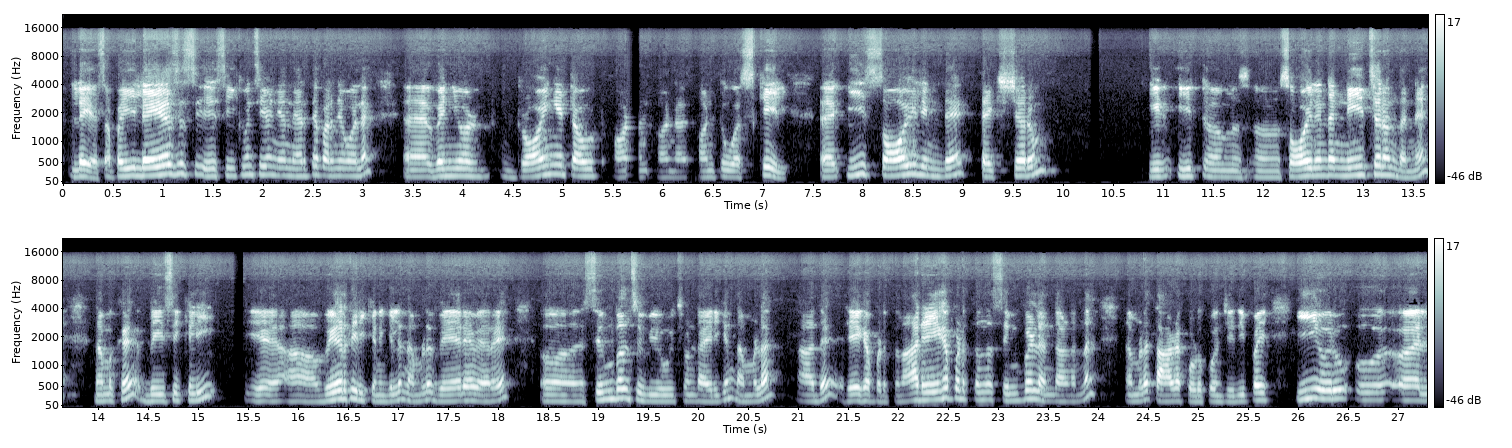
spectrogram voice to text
ലെയേഴ്സ് അപ്പൊ ഈ ലെയേഴ്സ് സീക്വൻസ് ചെയ്യാൻ ഞാൻ നേരത്തെ പറഞ്ഞ പോലെ when you are drawing it out on on to a scale ഈ സോയിലിന്റെ ടെക്സ്ചറും ഈ സോയിലിന്റെ നേച്ചറും തന്നെ നമുക്ക് ബേസിക്കലി വേർതിരിക്കണമെങ്കിൽ നമ്മൾ വേറെ വേറെ സിമ്പിൾസ് ഉപയോഗിച്ചുകൊണ്ടായിരിക്കും നമ്മൾ അത് രേഖപ്പെടുത്തുന്നത്. ആ രേഖപ്പെടുത്തുന്ന സിമ്പിൾ എന്താണെന്ന് നമ്മൾ താഴെ കൊടുക്കുകയും ചെയ്തു. ഇപ്പൊ ഈ ഒരു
